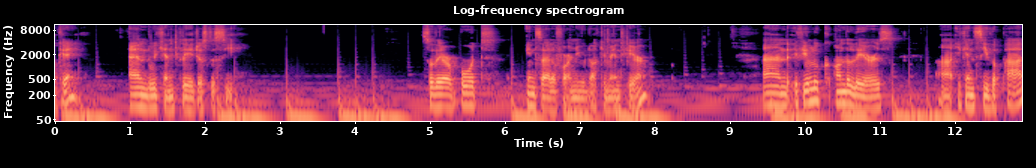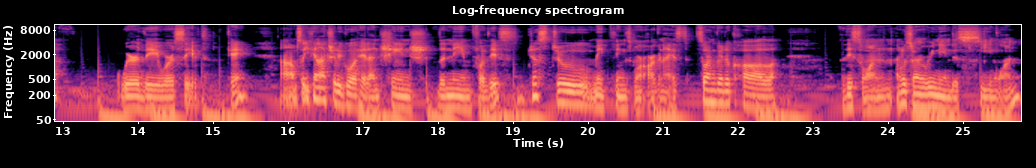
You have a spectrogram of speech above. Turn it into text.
okay? And we can play just to see. So they are both inside of our new document here. And if you look on the layers uh, you can see the path where they were saved okay? Um, so you can actually go ahead and change the name for this just to make things more organized. So I'm going to call this one I'm just going to rename this scene one.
